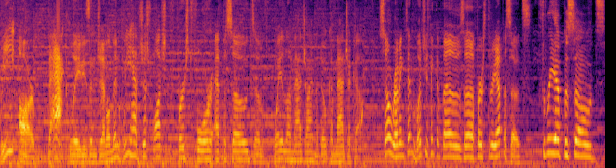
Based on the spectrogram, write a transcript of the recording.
We are back, ladies and gentlemen. We have just watched the first four episodes of Puella Magi Madoka Magica. So, Remington, what'd you think of those uh, first three episodes? Three episodes.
